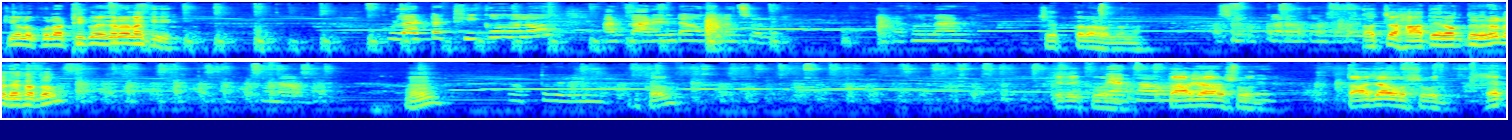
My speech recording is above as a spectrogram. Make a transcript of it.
কি হলো কুলার ঠিক হয়ে গেল নাকি? কুলারটা ঠিকও হলো আর কারেন্টটাও গেল চলে। এখন আর চেক করা হলো না। চেক করা তো হলো আচ্ছা হাতে রক্ত বেরোলো? দেখা তো। না। হ্যাঁ? রক্ত বেরোয়নি। দেখাও। এ দেখুন তাজা ওষুধ তাজা ওষুধ এক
